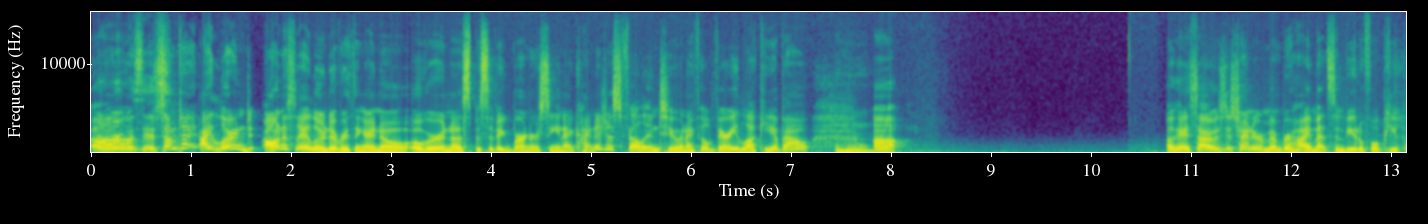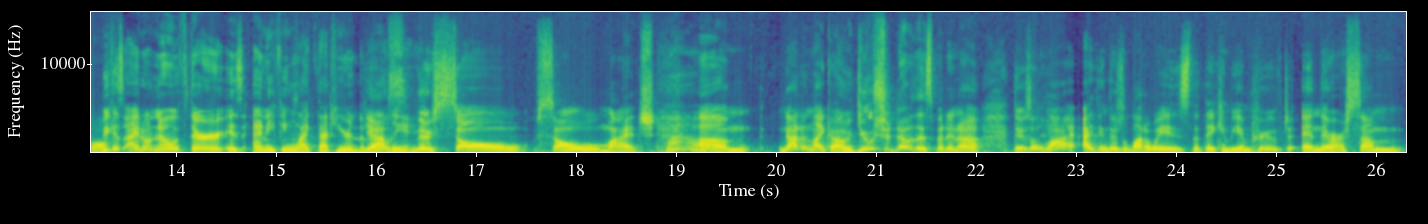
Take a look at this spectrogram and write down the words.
Or where was this? Sometimes I learned, honestly, I learned everything I know over in a specific burner scene. I kind of just fell into, and I feel very lucky about. Mm-hmm. Uh, okay, so I was just trying to remember how I met some beautiful people. because I don't know if there is anything like that here in the Yes, valley. there's so so much. Wow. Um, not in like a you should know this, but in a there's a lot. I think there's a lot of ways that they can be improved, and there are some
